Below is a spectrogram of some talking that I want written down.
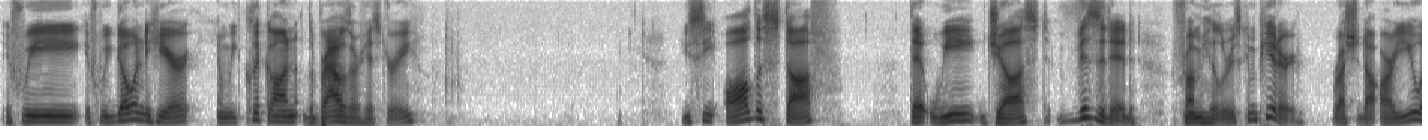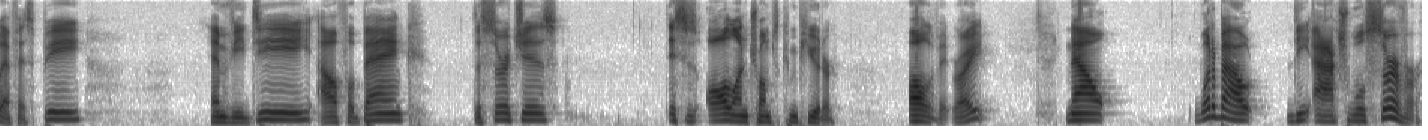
if we if we go into here and we click on the browser history, you see all the stuff that we just visited from Hillary's computer. Russia.ru, FSB, MVD, Alfa Bank, the searches. This is all on Trump's computer. All of it, right? Now, what about the actual server?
